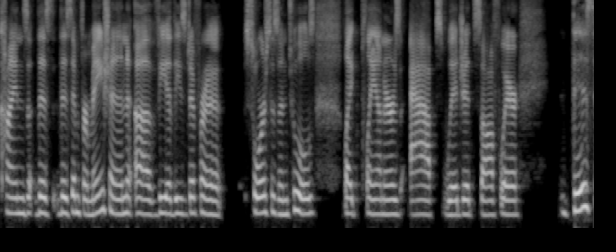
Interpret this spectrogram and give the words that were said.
kinds this this information uh, via these different sources and tools like planners, apps, widgets, software. This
